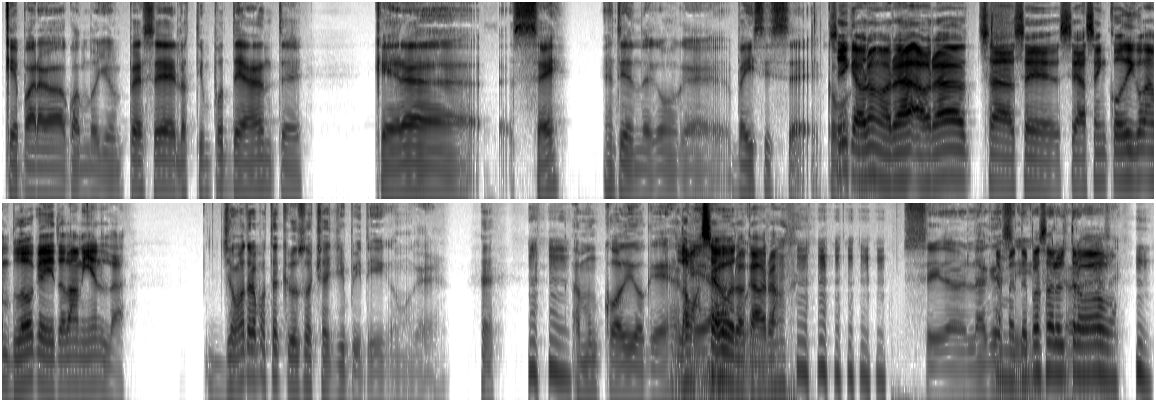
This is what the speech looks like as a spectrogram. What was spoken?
que para cuando yo empecé los tiempos de antes, que era C, ¿entiendes? Como que Basic C. como Sí, que- cabrón, ahora, ahora o sea, se, se hacen códigos en bloque y toda la mierda. Yo me atrevo a que uso ChatGPT, como que... Hazme un código que es... Lo más seguro, pues. cabrón. Sí, de verdad que en sí. vez de pasar el trabajo. sí.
